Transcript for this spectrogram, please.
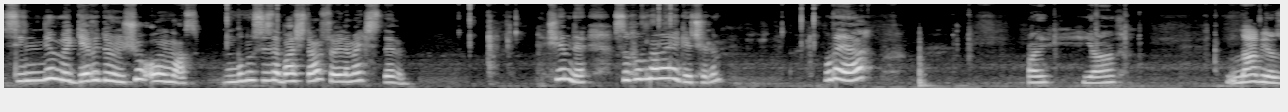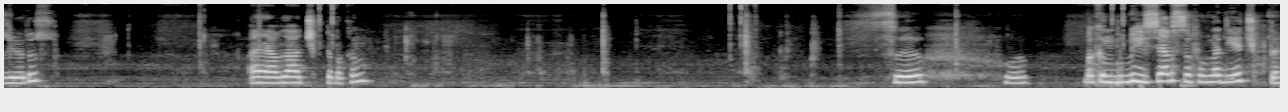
silinir ve geri dönüşü olmaz. Bunu size baştan söylemek isterim. Şimdi sıfırlamaya geçelim. Buraya ay ya love yazıyoruz. Ayavlar çıktı bakın. Sıfır. Bakın bu bilgisayar sıfırla diye çıktı.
